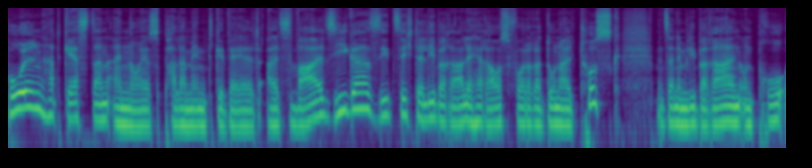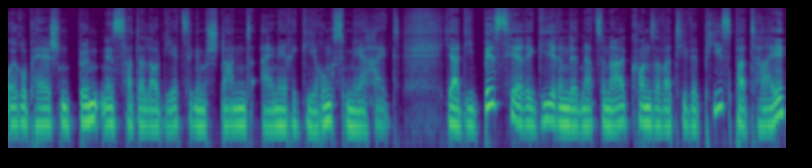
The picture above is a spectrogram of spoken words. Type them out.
Polen hat gestern ein neues Parlament gewählt. Als Wahlsieger sieht sich der liberale Herausforderer Donald Tusk. Mit seinem liberalen und proeuropäischen Bündnis hat er laut jetzigem Stand eine Regierungsmehrheit. Ja, die bisher regierende nationalkonservative Peace-Partei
